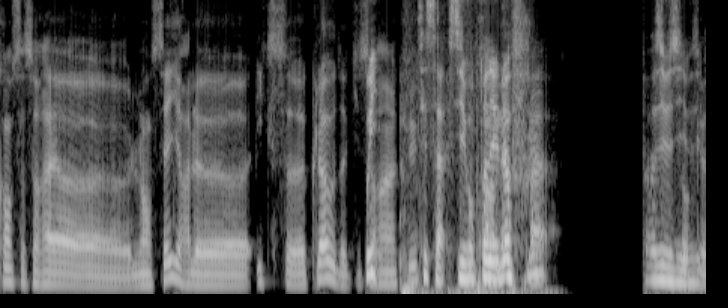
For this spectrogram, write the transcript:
quand ça sera euh, lancé, il y aura le X Cloud qui Oui, sera inclus. C'est ça. Si vous Donc, prenez l'offre, à- vas-y, vas-y. Donc, vas-y. euh,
